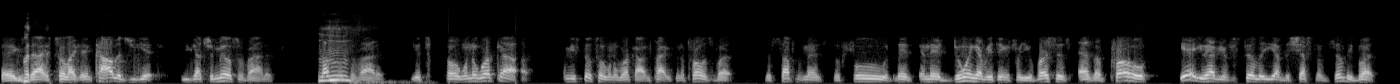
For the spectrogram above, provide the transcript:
exactly. But, so like in college, you get you got your meals provided. Supplements mm-hmm. provided. You're told when to work out. I mean, you're still told when to work out and practice in the pros, but the supplements, the food, they, and they're doing everything for you. Versus as a pro, yeah, you have your facility, you have the chefs in the facility, but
